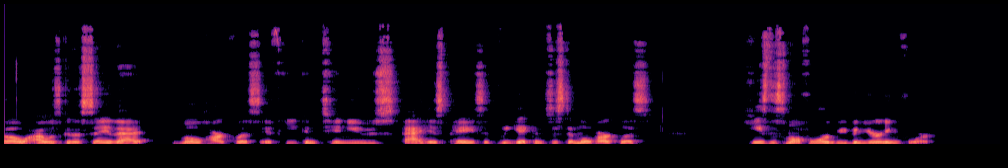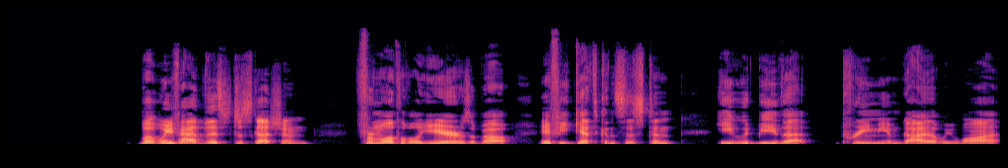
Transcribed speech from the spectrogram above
Oh, I was gonna say that Mo Harkless, if he continues at his pace, if we get consistent Mo Harkless, he's the small forward we've been yearning for. But we've had this discussion for multiple years about if he gets consistent, he would be that premium guy that we want.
